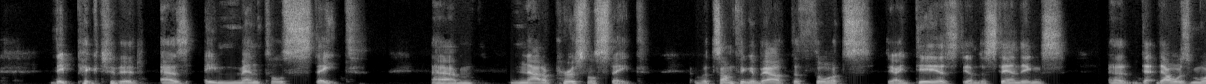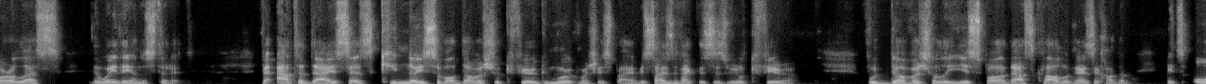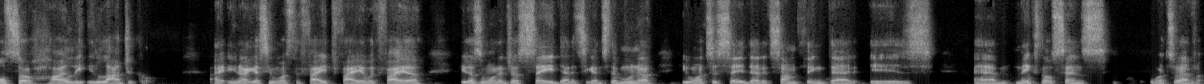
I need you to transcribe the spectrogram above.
they pictured it as a mental state, um, not a personal state, but something about the thoughts, the ideas, the understandings. Uh, that, that was more or less the way they understood it. The Atadai says, Besides the fact this is real kfira, it's also highly illogical. I, you know, I guess he wants to fight fire with fire. He doesn't want to just say that it's against the Muna. He wants to say that it's something that is um, makes no sense whatsoever.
